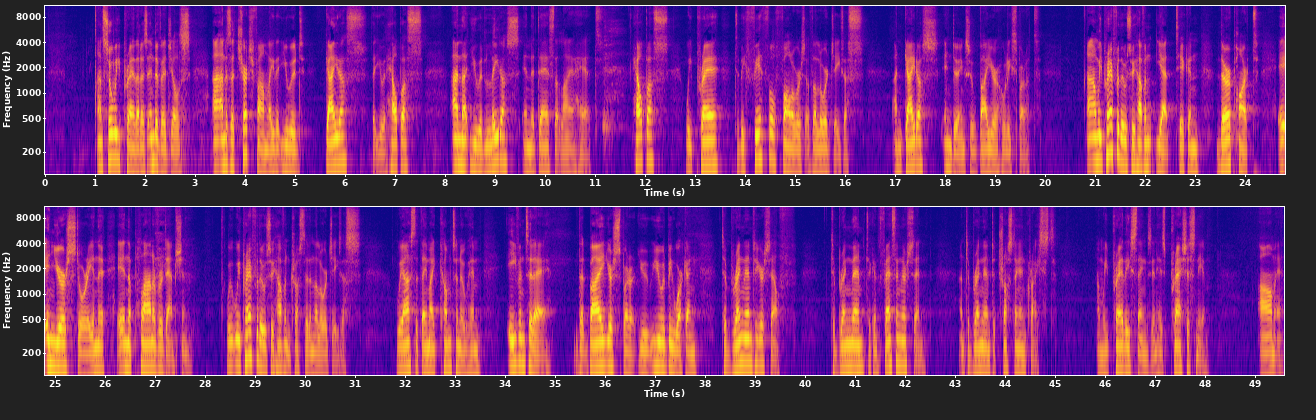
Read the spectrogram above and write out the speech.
And so we pray that as individuals and as a church family, that you would guide us, that you would help us, and that you would lead us in the days that lie ahead. Help us, we pray, to be faithful followers of the Lord Jesus, and guide us in doing so by your Holy Spirit. And we pray for those who haven't yet taken their part in your story, in the, in the plan of redemption. We, we pray for those who haven't trusted in the Lord Jesus. We ask that they might come to know him even today, that by your Spirit you, you would be working to bring them to yourself, to bring them to confessing their sin, and to bring them to trusting in Christ. And we pray these things in his precious name. Amen.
